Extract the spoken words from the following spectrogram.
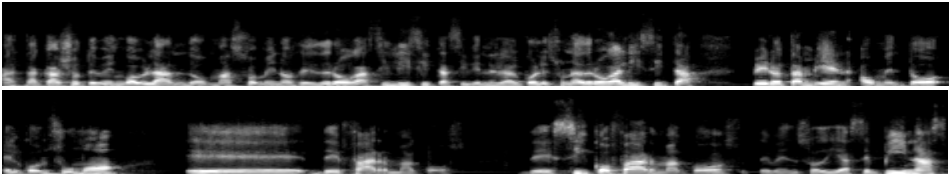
hasta acá yo te vengo hablando más o menos de drogas ilícitas, si bien el alcohol es una droga lícita, pero también aumentó el consumo eh, de fármacos, de psicofármacos, de benzodiazepinas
